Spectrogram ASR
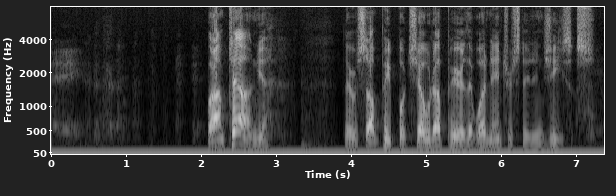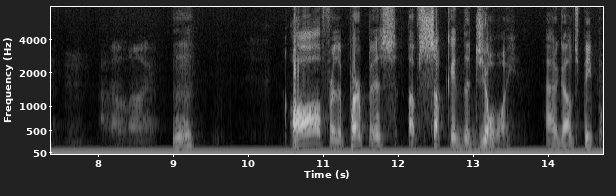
Hey. But I'm telling you, there were some people that showed up here that wasn't interested in Jesus. Mm-hmm. All for the purpose of sucking the joy out of God's people.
